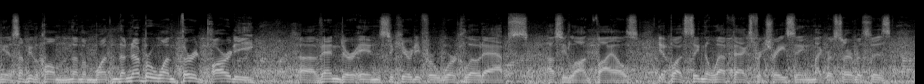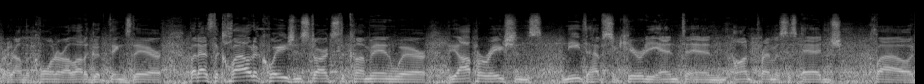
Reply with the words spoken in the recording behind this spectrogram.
you know, some people call them number one, the number one third party uh, vendor in security for workload apps, obviously log files. Yep. You bought SignalFX for tracing microservices right. around the corner, a lot of good things there. But as the cloud equation starts to come in where the operations need to have security end to end, on-premises, edge, cloud,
